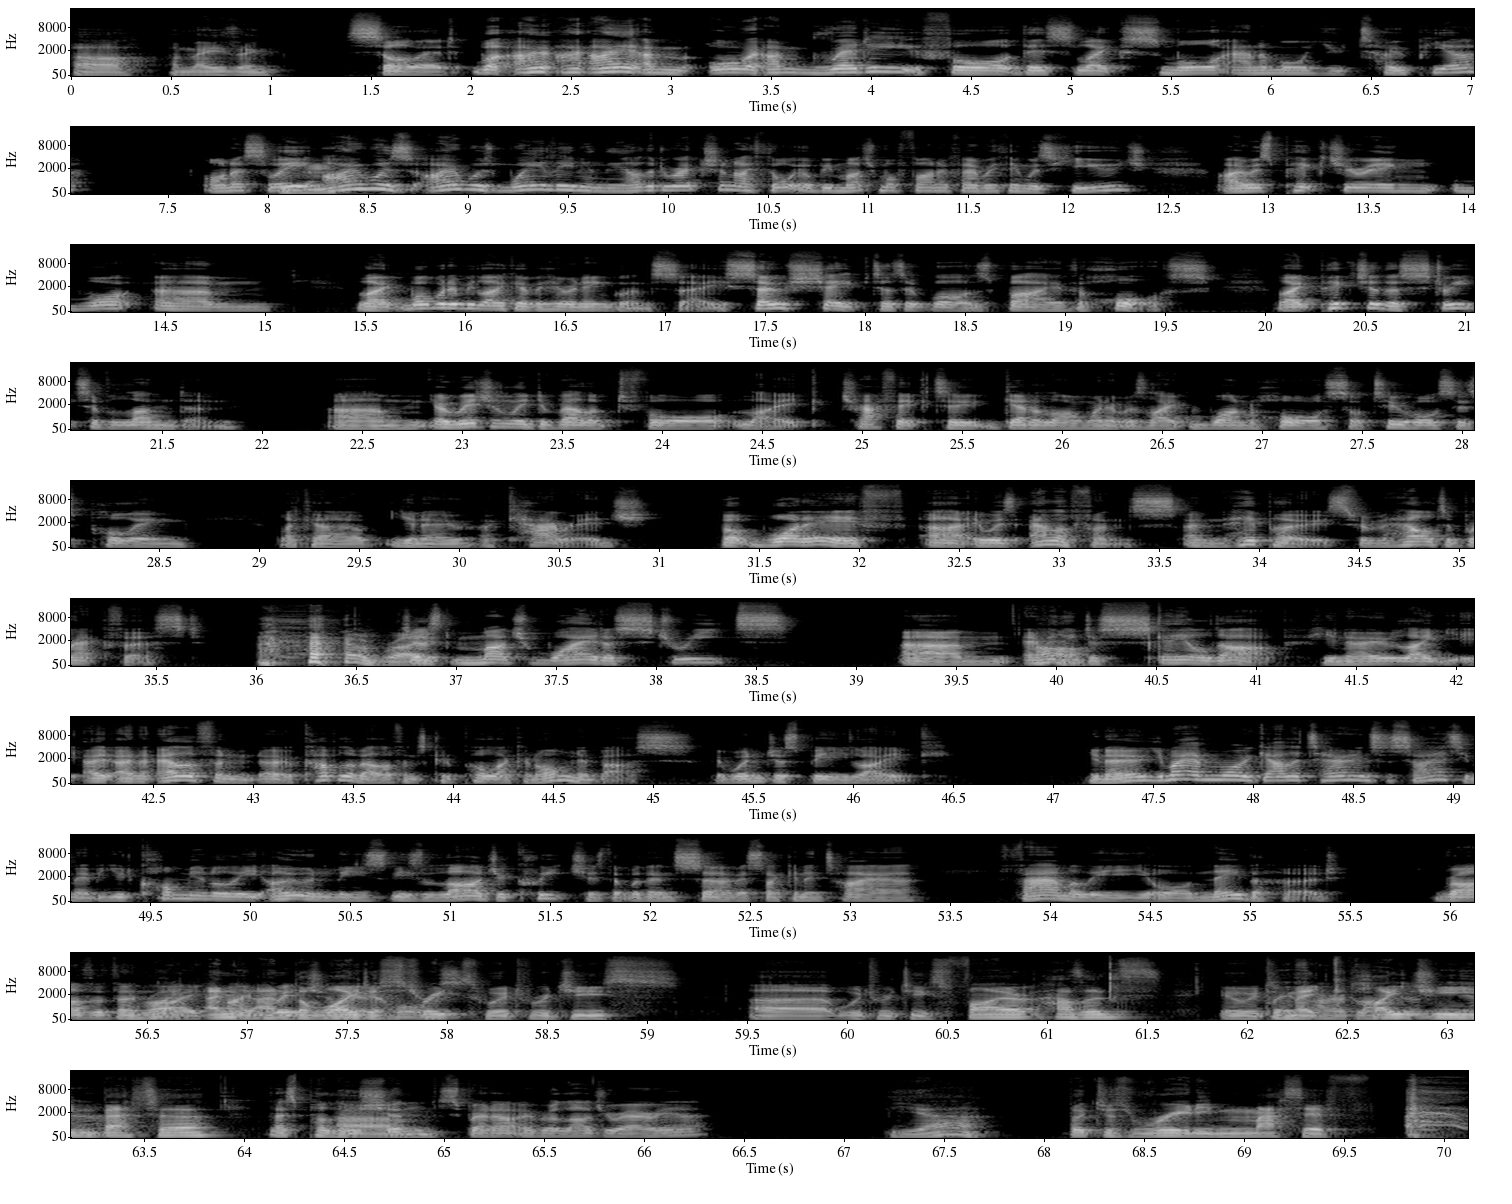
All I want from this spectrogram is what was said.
oh, amazing. Solid. Well, I, I, I am already, I'm ready for this like small animal utopia. Honestly, Mhm. I was I was way leaning the other direction. I thought it would be much more fun if everything was huge. I was picturing what um like what would it be like over here in England, say, so shaped as it was by the horse. Like picture the streets of London, um, originally developed for like traffic to get along when it was like one horse or two horses pulling like a you know a carriage. But what if uh, it was elephants and hippos from hell to breakfast? right. Just much wider streets. Um, everything Oh. just scaled up. You know, like an elephant, a couple of elephants could pull like an omnibus. It wouldn't just be like, you know, you might have a more egalitarian society. Maybe you'd communally own these these larger creatures that would then service like an entire family or neighborhood, rather than right, like and, and the wider own a horse. streets would reduce uh would reduce fire hazards. It would Great make of London, hygiene yeah. better. less pollution Um, spread out over a larger area. Yeah, but just really massive.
